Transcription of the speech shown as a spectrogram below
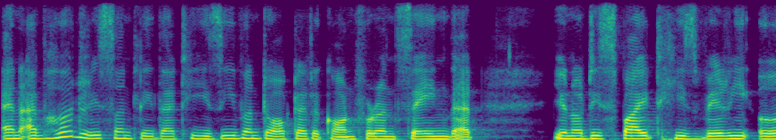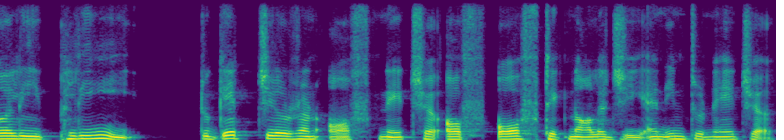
and I've heard recently that he's even talked at a conference saying that, you know, despite his very early plea to get children off nature, off, off technology and into nature,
